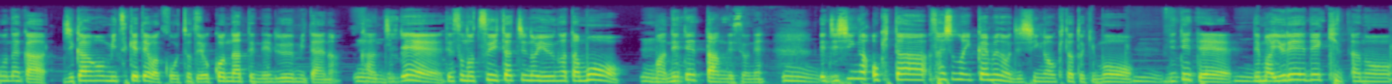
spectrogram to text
もうなんか時間を見つけてはこうちょっと横になって寝るみたいな感じで、で、その1日の夕方も、うん。まあ寝てたんですよね。うん。で、地震が起きた、最初の1回目の地震が起きた時もうん。寝てて、うん。で、まあ揺れでき、あの、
